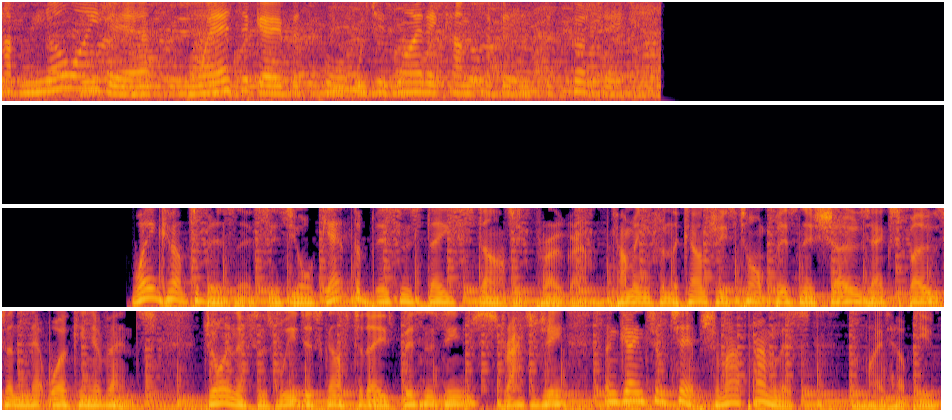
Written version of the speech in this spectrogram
have no idea where to go for support, which is why they come to Business for Scotty. Wake Up to Business is your Get the Business Day Started program, coming from the country's top business shows, expos, and networking events. Join us as we discuss today's business news, strategy, and gain some tips from our panelists that might help you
